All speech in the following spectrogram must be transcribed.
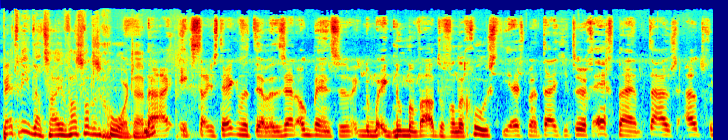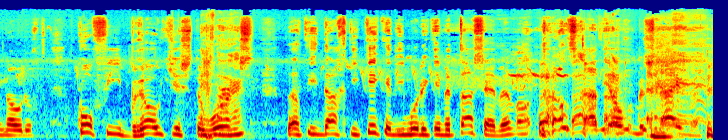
Patrick, dat zou je vast wel eens gehoord hebben. Nou, ik zal je sterker vertellen. Er zijn ook mensen, ik noem, ik noem hem Wouter van der Goes. Die heeft me een tijdje terug echt bij hem thuis uitgenodigd. Koffie, broodjes, de works. Dat hij dacht, die kikker die moet ik in mijn tas hebben. Want anders gaat hij over me schrijven.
